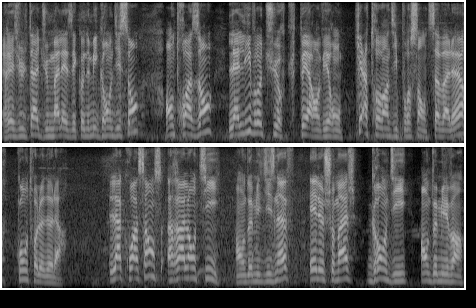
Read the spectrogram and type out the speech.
Résultat du malaise économique grandissant, en trois ans, la livre turque perd environ 90% de sa valeur contre le dollar. La croissance ralentit en 2019 et le chômage grandit en 2020.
